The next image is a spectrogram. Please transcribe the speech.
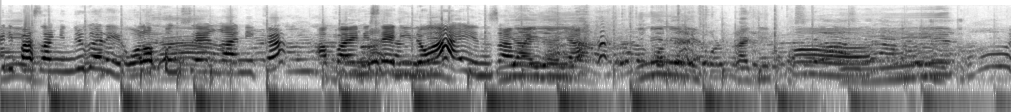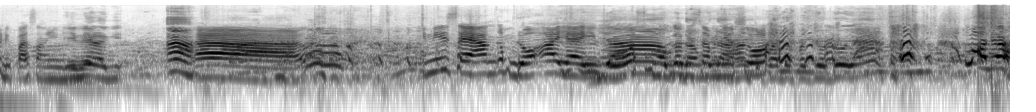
Saya dipasangin juga nih. Walaupun saya nggak nikah, apa ini saya didoain sama Iya, iya, ibunya? iya. Ini nih, lagi. Oh, Ini, oh dipasangin ini juga. lagi. Ah. Ah, ini saya anggap doa ya ibu, Ya, semoga bisa menyusul. jodoh ya. Waduh.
